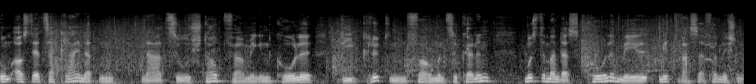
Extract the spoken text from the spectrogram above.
Um aus der zerkleinerten, nahezu staubförmigen Kohle die Klütten formen zu können, musste man das Kohlemehl mit Wasser vermischen.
